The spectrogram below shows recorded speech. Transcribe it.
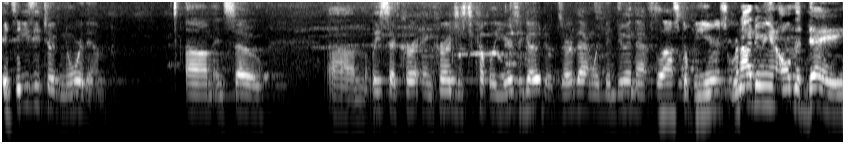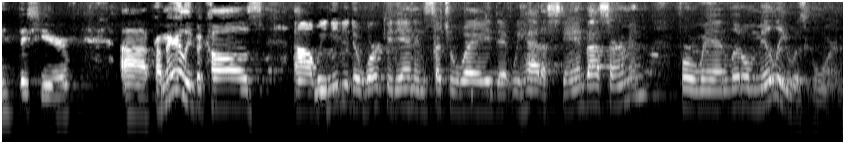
it's easy to ignore them. Um, and so, um, Lisa encouraged us a couple of years ago to observe that, and we've been doing that for the last couple of years. We're not doing it on the day this year, uh, primarily because uh, we needed to work it in in such a way that we had a standby sermon for when little Millie was born.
